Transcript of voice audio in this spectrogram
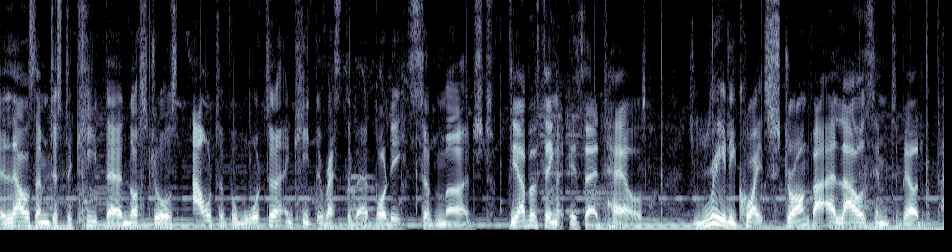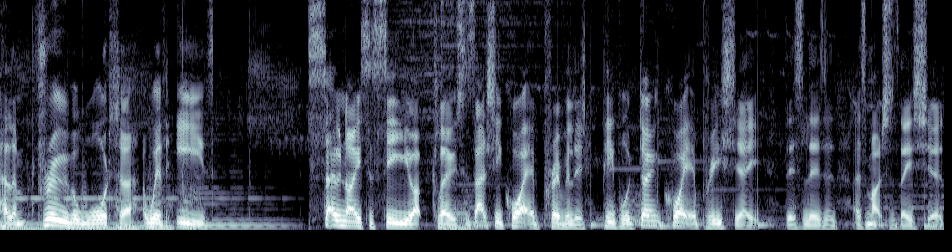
it allows them just to keep their nostrils out of the water and keep the rest of their body submerged. The other thing is their tails. It's really quite strong. That allows him to be able to propel him through the water with ease. So nice to see you up close. It's actually quite a privilege. People don't quite appreciate this lizard as much as they should.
